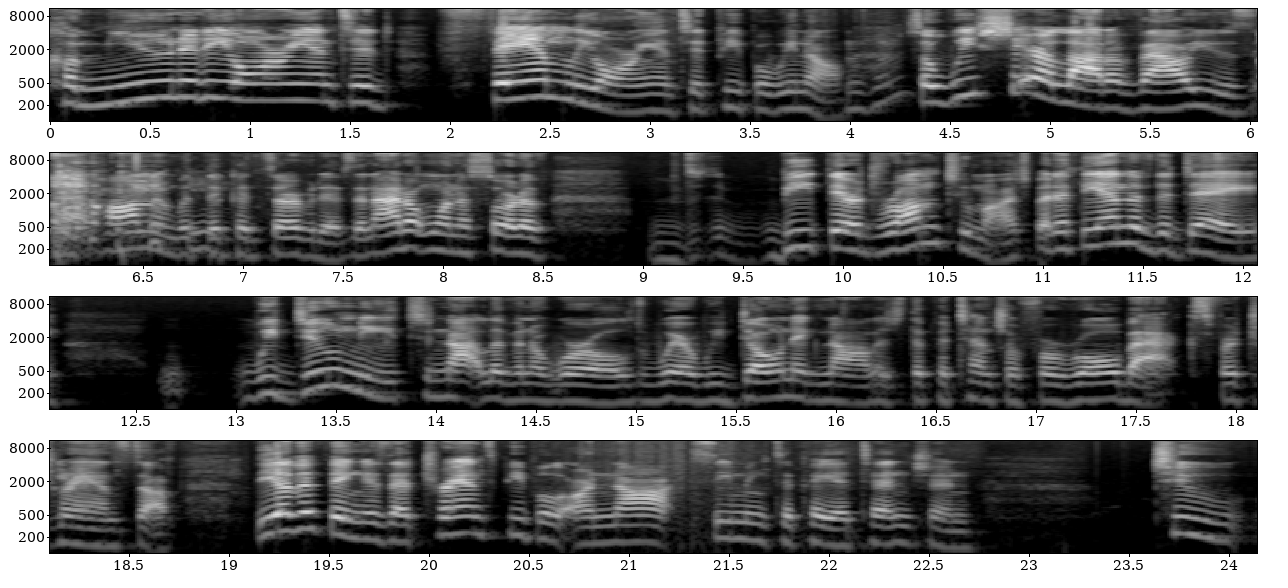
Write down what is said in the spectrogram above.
community oriented, family oriented people we know. Mm-hmm. So we share a lot of values in common with the conservatives. And I don't want to sort of beat their drum too much, but at the end of the day, we do need to not live in a world where we don't acknowledge the potential for rollbacks for trans stuff. The other thing is that trans people are not seeming to pay attention to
